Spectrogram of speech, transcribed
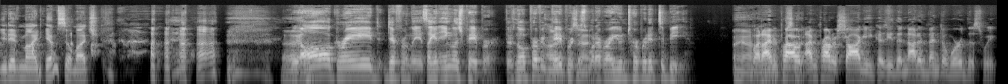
you didn't mind him so much. we all grade differently. It's like an English paper. There's no perfect 100%. paper, just whatever you interpret it to be. Yeah, but i am proud. I'm proud of Shaggy because he did not invent a word this week.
